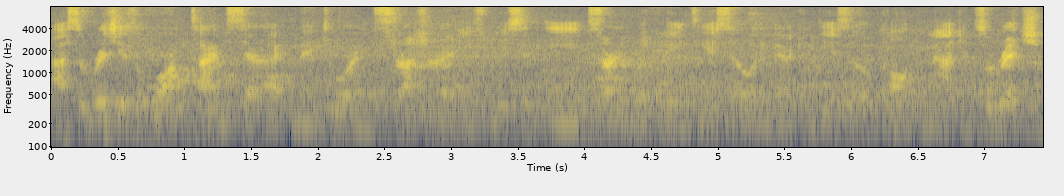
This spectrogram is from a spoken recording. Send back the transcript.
Uh, so Rich is a longtime CEREC mentor and instructor, and he's recently started with a DSO, an American DSO called Imagine. So Rich,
